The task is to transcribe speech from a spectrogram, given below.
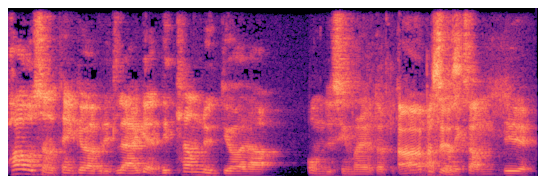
pausen och tänka över ditt läge. Det kan du inte göra om du simmar i ett öppet Ja, hav. precis. Alltså, liksom, det är,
